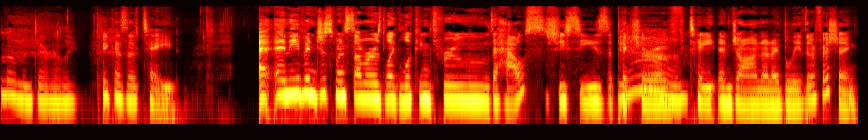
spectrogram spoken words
Momentarily. because of Tate. A- And even just when Summer is like looking through the house, she sees a picture Yeah. of Tate and John, and I believe they're fishing.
